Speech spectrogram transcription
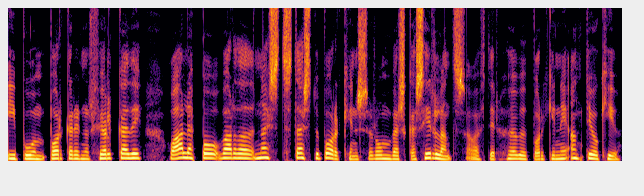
Íbúum borgarinnar fjölgaði og Aleppo var það næst stærstu borg hins rómverska Sýrlands á eftir höfuðborginni Antiókíu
